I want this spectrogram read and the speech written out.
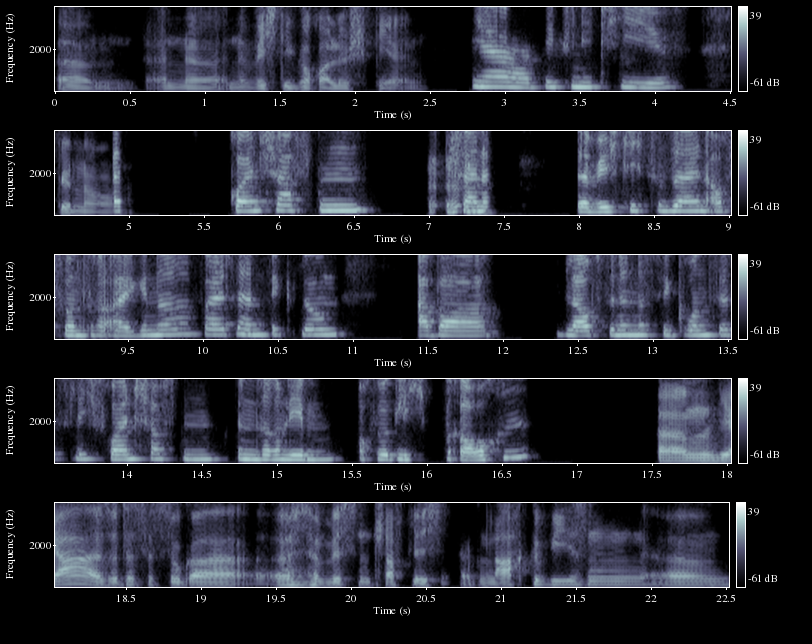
ähm, eine, eine wichtige Rolle spielen. Ja, definitiv. Genau. Also Freundschaften scheinen sehr wichtig zu sein, auch für unsere eigene Weiterentwicklung. Aber glaubst du denn, dass wir grundsätzlich Freundschaften in unserem Leben auch wirklich brauchen? Ähm, ja, also das ist sogar äh, wissenschaftlich äh, nachgewiesen, äh,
